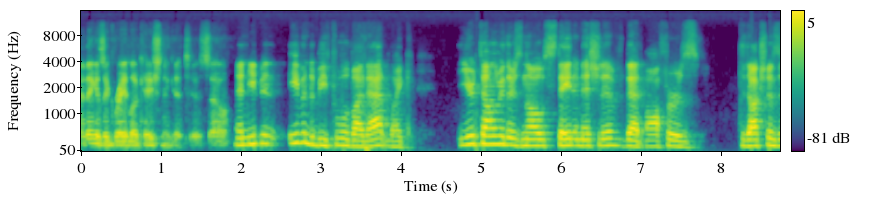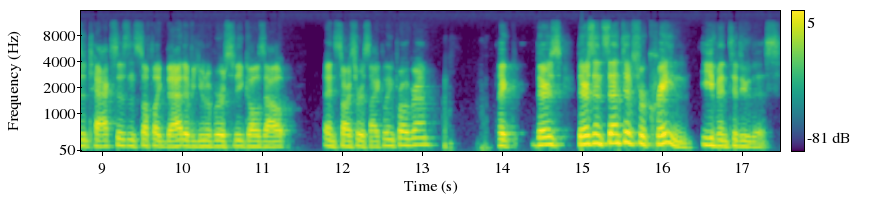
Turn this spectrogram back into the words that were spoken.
I think is a great location to get to. So And even even to be fooled by that, like you're telling me there's no state initiative that offers deductions and taxes and stuff like that if a university goes out and starts a recycling program. Like there's there's incentives for Creighton even to do this.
